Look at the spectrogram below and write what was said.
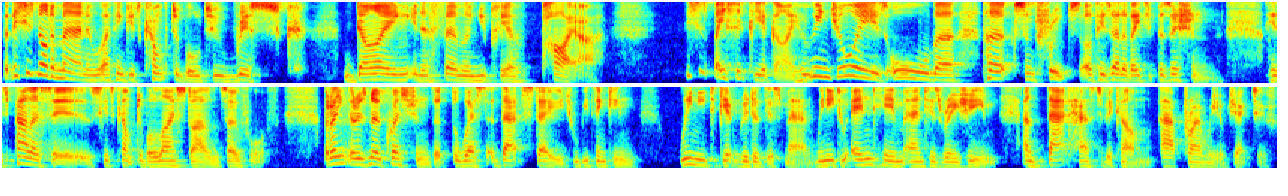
But this is not a man who I think is comfortable to risk dying in a thermonuclear pyre this is basically a guy who enjoys all the perks and fruits of his elevated position, his palaces, his comfortable lifestyle, and so forth. But I think there is no question that the West at that stage will be thinking, we need to get rid of this man. We need to end him and his regime. And that has to become our primary objective.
